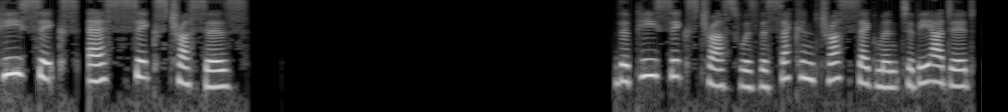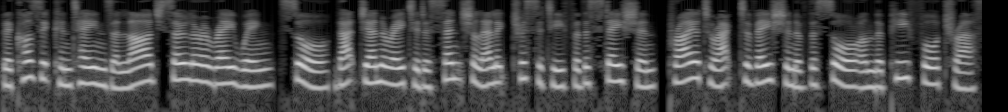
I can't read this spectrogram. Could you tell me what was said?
P6, S6 trusses The P6 truss was the second truss segment to be added, because it contains a large solar array wing that generated essential electricity for the station, prior to activation of the SAW on the P4 truss.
